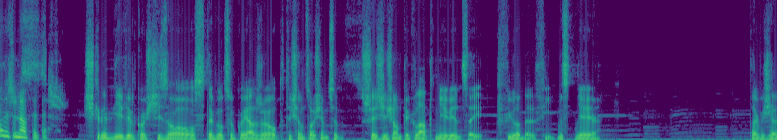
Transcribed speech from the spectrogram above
Ale żyrafy też. Średniej wielkości zoo, z tego co kojarzę, od 1860 lat mniej więcej w Filadelfii istnieje. Także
